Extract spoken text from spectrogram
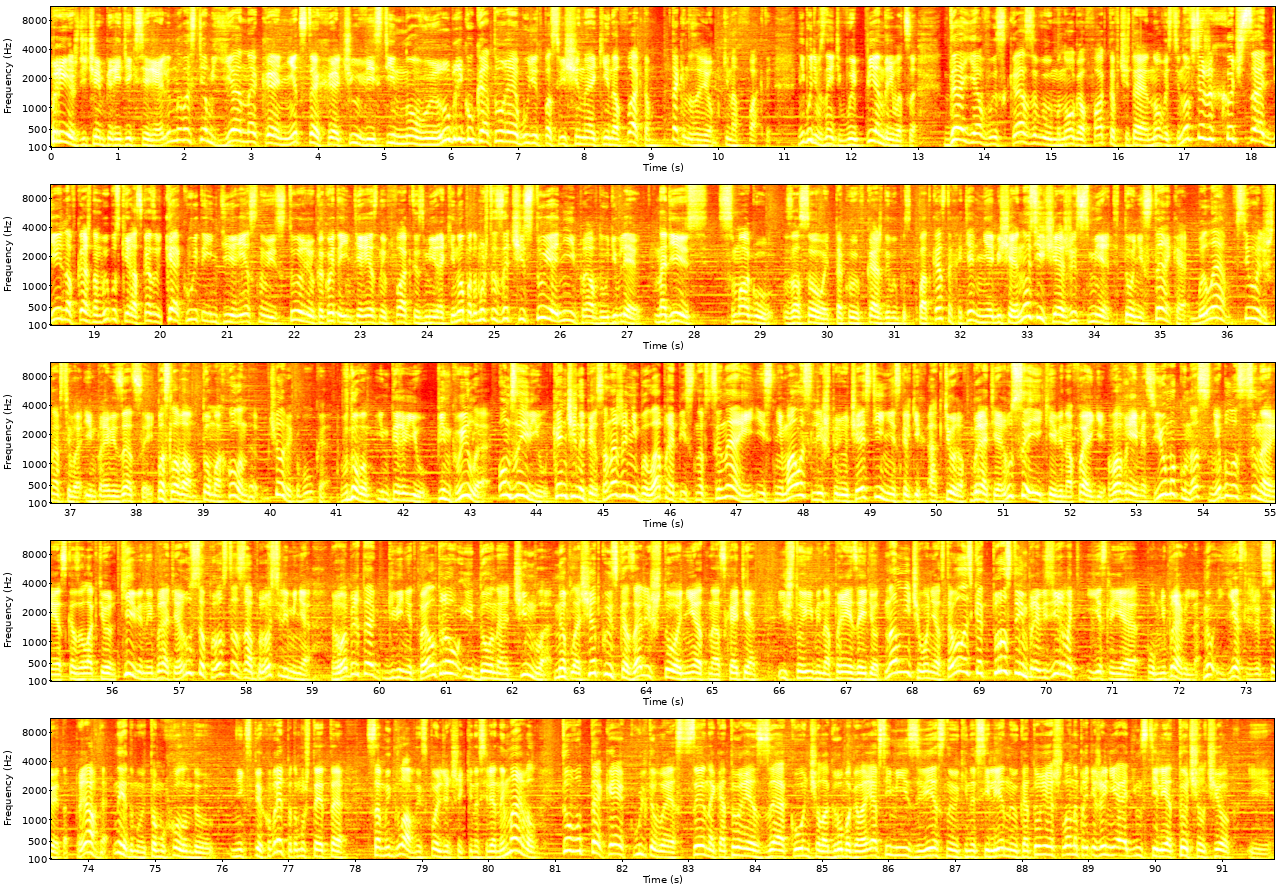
Прежде чем перейти к сериальным новостям, я наконец-то хочу ввести новую рубрику, которая будет посвящена кинофактам. Так и назовем, кинофакты. Не будем, знаете, выпендриваться. Да, я высказываю много фактов, читая новости, но все же хочется отдельно в каждом выпуске рассказывать какую-то интересную историю, какой-то интересный факт из мира кино, потому что зачастую они и правда удивляют. Надеюсь, смогу засовывать такую в каждый выпуск подкаста, хотя не обещаю. Но сейчас же смерть Тони Старка была всего лишь навсего импровизацией. По словам Тома Холланда, Человека-паука. В новом интервью Пинквилла он заявил, кончина персонажа не была прописана в сценарии и снималась лишь при участии нескольких актеров, братья Русса и Кевина Файги. Во время съемок у нас не было сценария, сказал актер. Кевин и братья Русса просто забросили бросили меня, Роберта, Гвинет Пелтроу и Дона Чингла на площадку и сказали, что они от нас хотят и что именно произойдет. Нам ничего не оставалось, как просто импровизировать, если я помню правильно. Ну, если же все это правда, ну я думаю, Тому Холланду не к спеху врать, потому что это самый главный спойлерщик киновселенной Марвел, то вот такая культовая сцена, которая закончила, грубо говоря, всеми известную киновселенную, которая шла на протяжении 11 лет, тот щелчок и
